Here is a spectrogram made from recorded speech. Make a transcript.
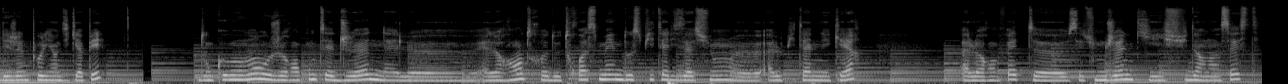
des jeunes polyhandicapés. Donc au moment où je rencontre cette jeune, elle, elle rentre de trois semaines d'hospitalisation à l'hôpital Necker. Alors en fait, c'est une jeune qui est issue d'un inceste.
